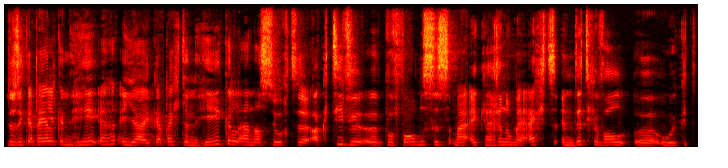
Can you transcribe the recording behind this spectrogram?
Dus ik heb eigenlijk een, he ja, ik heb echt een hekel aan dat soort uh, actieve performances. Maar ik herinner me echt in dit geval hoe ik het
